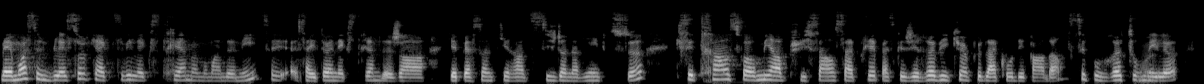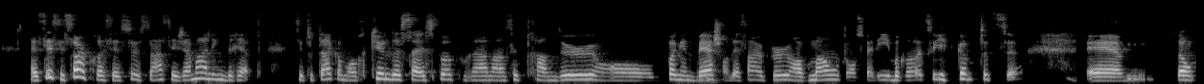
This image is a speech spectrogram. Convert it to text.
mais moi, c'est une blessure qui a activé l'extrême à un moment donné. Ça a été un extrême de genre, il y a personne qui rentre ici, je donne rien, puis tout ça, qui s'est transformé en puissance après parce que j'ai revécu un peu de la codépendance, c'est pour retourner là. Sais, c'est ça un processus, hein? c'est jamais en ligne droite c'est tout le temps comme on recule de 16 pas pour avancer de 32, on pogne une bêche, on descend un peu, on remonte, on se fait des bras, tu sais, comme tout ça. Euh, donc,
